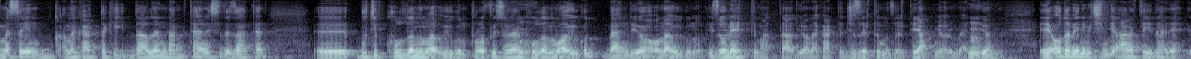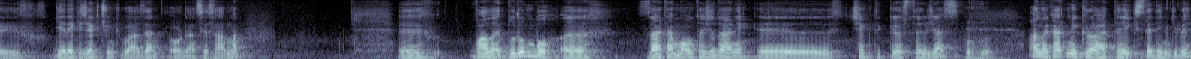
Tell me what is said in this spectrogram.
MSI'nin bu anakarttaki iddialarından bir tanesi de zaten e, bu tip kullanıma uygun, profesyonel kullanıma uygun. Ben diyor ona uygun, izole ettim hatta diyor anakartta cızırtı mızırtı yapmıyorum ben diyor. E, o da benim için bir artıydı. Hani e, gerekecek çünkü bazen oradan ses almam. E, Valla durum bu. E, zaten montajı da hani e, çektik göstereceğiz. Anakart micro ATX dediğim gibi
